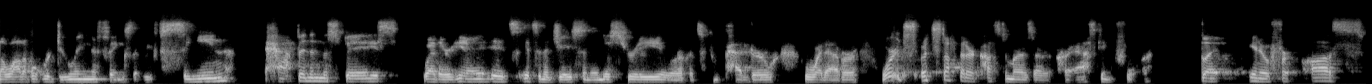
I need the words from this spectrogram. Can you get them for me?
a lot of what we're doing, the things that we've seen happen in the space whether you know it's it's an adjacent industry or if it's a competitor or whatever, or it's it's stuff that our customers are, are asking for. But you know, for us,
